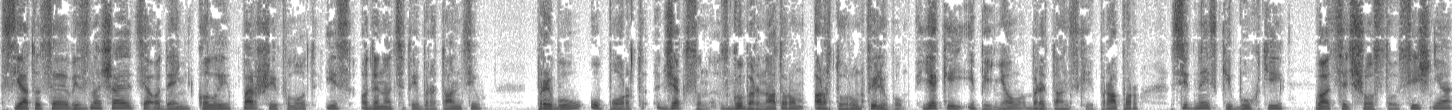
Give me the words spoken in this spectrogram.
Свято це відзначається о день, коли перший флот із 11 британців прибув у порт Джексон з губернатором Артуром Філіпом, який і підняв британський прапор в Сіднейській бухті 26 січня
